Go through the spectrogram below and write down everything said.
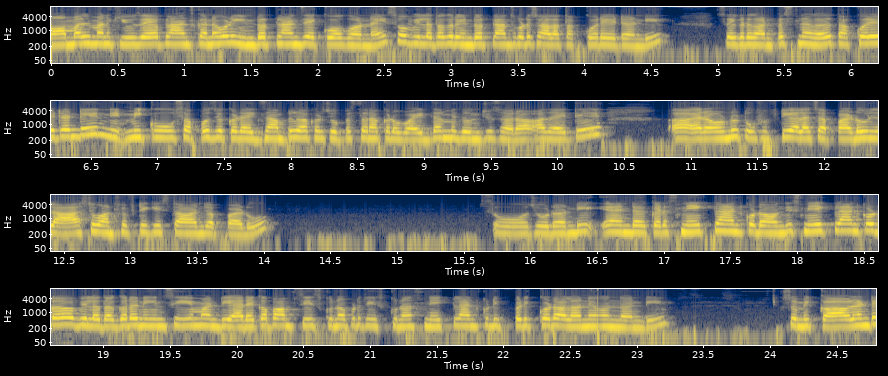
నార్మల్ మనకి యూజ్ అయ్యే ప్లాంట్స్ కన్నా కూడా ఇండోర్ ప్లాంట్స్ ఎక్కువగా ఉన్నాయి. సో వీళ్ళ దగ్గర ఇండోర్ ప్లాంట్స్ కూడా చాలా తక్కువ రేట్ అండి సో ఇక్కడ కనిపిస్తున్నాయి కదా తక్కువ రేట్ అంటే మీకు సపోజ్ ఇక్కడ ఎగ్జాంపుల్గా అక్కడ చూపిస్తాను అక్కడ వైట్ దాని మీద ఉంచుసారా అదైతే అరౌండ్ టూ ఫిఫ్టీ అలా చెప్పాడు లాస్ట్ వన్ ఫిఫ్టీకి ఇస్తా అని చెప్పాడు. సో చూడండి అండ్ ఇక్కడ స్నేక్ ప్లాంట్ కూడా ఉంది. స్నేక్ ప్లాంట్ కూడా వీళ్ళ దగ్గర నేను సేమ్ అండి అరేక పాంప్స్ తీసుకున్నప్పుడు తీసుకున్న స్నేక్ ప్లాంట్ కూడా ఇప్పటికి కూడా అలానే ఉందండి. సో మీకు కావాలంటే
